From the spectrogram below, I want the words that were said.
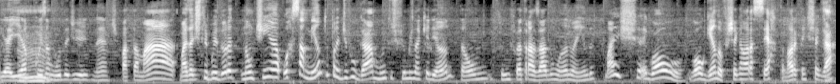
E aí a Hum. coisa muda de, né, de patamar. Mas a distribuidora não tinha orçamento pra divulgar muitos filmes naquele ano. Então o filme foi atrasado um ano ainda. Mas é igual, igual o Gandalf, chega na hora certa, na hora que tem que chegar.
